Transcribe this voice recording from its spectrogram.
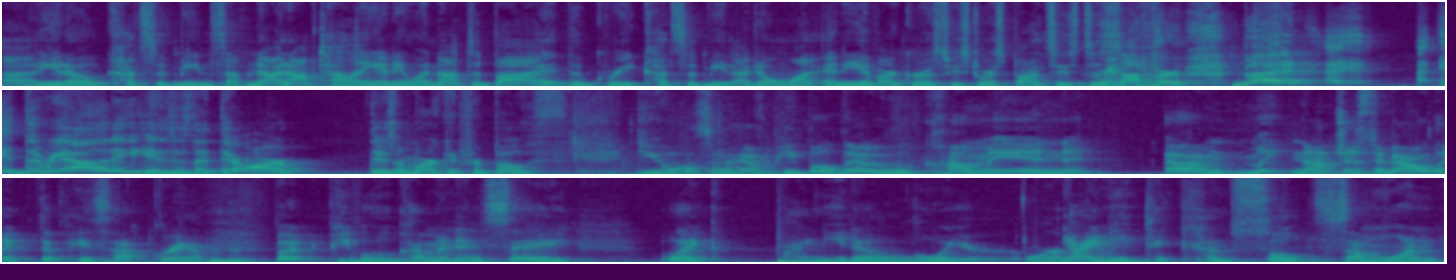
uh, you know, cuts of meat and stuff. Now, I'm not telling anyone not to buy the great cuts of meat. I don't want any of our grocery store sponsors to suffer. But uh, the reality is, is that there are there's a market for both. Do you also have people though who come in, um, like, not just about like the Pesach grant, Mm-hmm. but people who come in and say, like, I need a lawyer or I need to consult someone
